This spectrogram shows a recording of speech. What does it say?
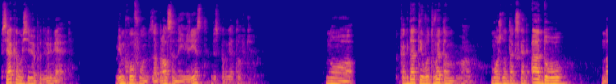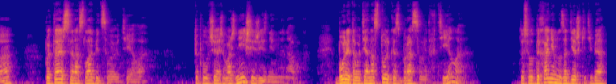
всякому себя подвергают. Вимхоф, он забрался на Эверест без подготовки. Но когда ты вот в этом, а, можно так сказать, аду, да, пытаешься расслабить свое тело, ты получаешь важнейший жизненный навык. Более того, тебя настолько сбрасывает в тело, то есть вот дыханием на задержке тебя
